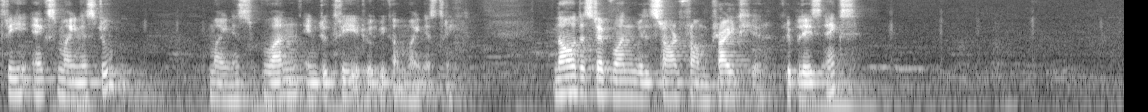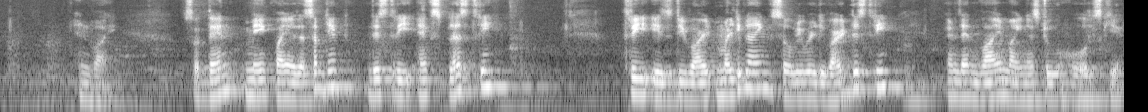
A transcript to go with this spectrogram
3x minus 2 minus 1 into 3, it will become minus 3. Now the step 1 will start from right here. Replace x and y. So then make y as a subject. This 3x plus 3. 3 is divide multiplying, so we will divide this 3 mm-hmm. and then y minus 2 whole square.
